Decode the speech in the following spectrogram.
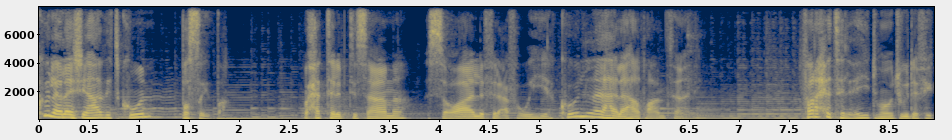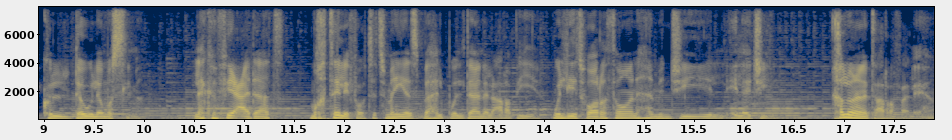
كل هالأشياء هذه تكون بسيطة. وحتى الابتسامة السوالف العفوية كلها لها طعم ثاني. فرحة العيد موجودة في كل دولة مسلمة لكن في عادات مختلفة وتتميز بها البلدان العربية واللي يتوارثونها من جيل إلى جيل. خلونا نتعرف عليها.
